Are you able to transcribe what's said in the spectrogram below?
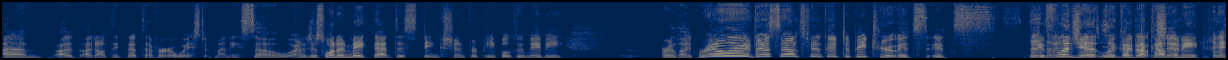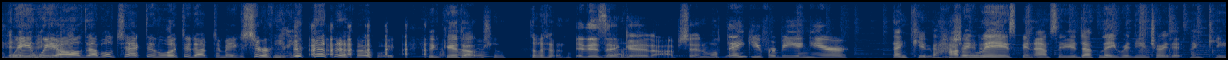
um, I, I, don't think that's ever a waste of money. So I just want to make that distinction for people who maybe are like, really, this sounds too good to be true. It's it's it's legit. Look up the option. company. We we yeah. all double checked and looked it up to make sure. it's a good option. It is a good option. Well, thank you for being here. Thank you we for having it. me. It's been absolutely lovely. Really enjoyed it. Thank you.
